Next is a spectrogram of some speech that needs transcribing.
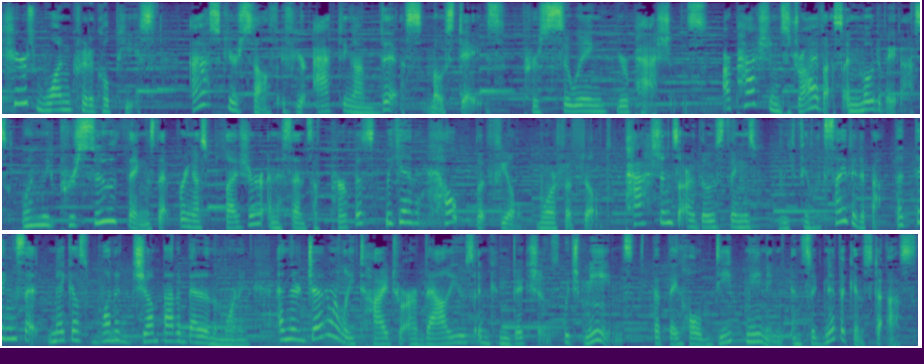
Here's one critical piece. Ask yourself if you're acting on this most days pursuing your passions. Our passions drive us and motivate us. When we pursue things that bring us pleasure and a sense of purpose, we can't help but feel more fulfilled. Passions are those things we feel excited about, the things that make us want to jump out of bed in the morning, and they're generally tied to our values and convictions, which means that they hold deep meaning and significance to us.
